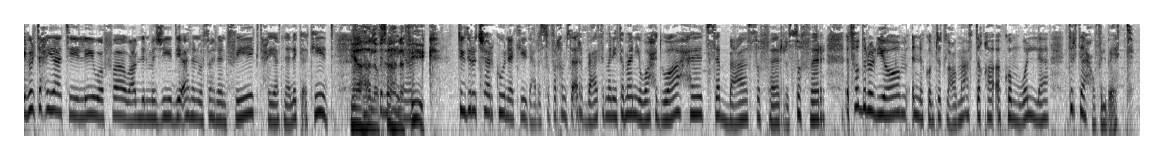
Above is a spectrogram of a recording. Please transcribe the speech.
يقول تحياتي لوفاء وعبد المجيد يا أهلا وسهلا فيك تحياتنا لك أكيد. يا هلا وسهلا. فيك. تقدروا تشاركونا أكيد على صفر خمسة أربعة ثمانية, ثمانية واحد, واحد سبعة صفر صفر. تفضلوا اليوم أنكم تطلعوا مع أصدقائكم ولا ترتاحوا في البيت.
